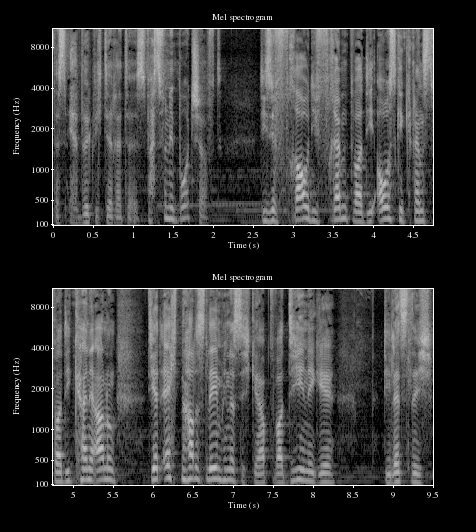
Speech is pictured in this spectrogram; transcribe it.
dass er wirklich der Retter ist. Was für eine Botschaft. Diese Frau, die fremd war, die ausgegrenzt war, die keine Ahnung, die hat echt ein hartes Leben hinter sich gehabt, war diejenige, die letztlich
